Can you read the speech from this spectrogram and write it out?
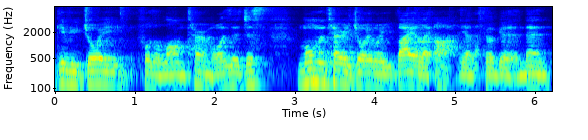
give you joy for the long term or is it just momentary joy where you buy it like oh yeah that feel good and then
